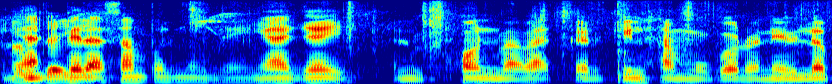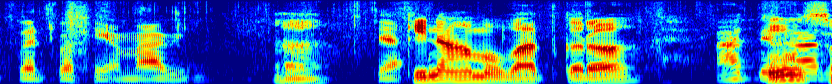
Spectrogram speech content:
સમજાય? પેલા સંપલમાં ત્યાં જઈ અને ફોનમાં વાત કરી કિન્હામું કરો ને એવી લપકટ પછી આમ આવી હા. કિના હામો વાત કર. હા સ-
